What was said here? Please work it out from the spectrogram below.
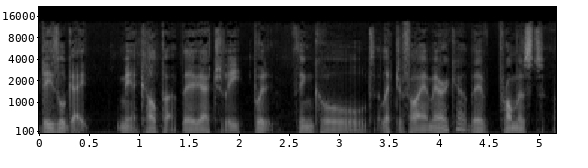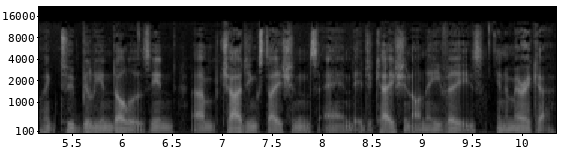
Dieselgate mea culpa. They actually put a thing called Electrify America. They've promised, I think, $2 billion in um, charging stations and education on EVs in America.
